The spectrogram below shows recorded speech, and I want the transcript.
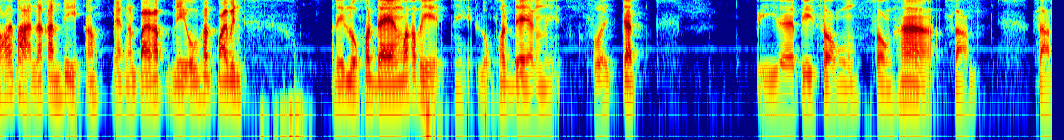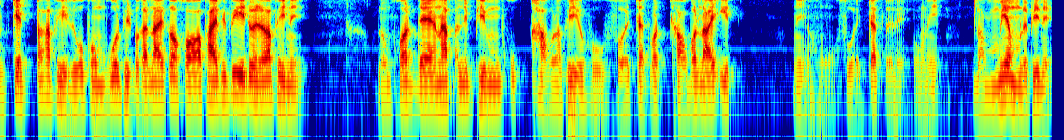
ร้อยบาทแล้วกันพี่ เอาแบ่งกันไปครับ นี่องค์ถัดไปเป็น อันนี้หลวงพ่อแดงมะครับพี่นี่หลวงพ่อแดงนี่สวยจัด ปีอะไรปีสองสองห้าสามสามเจ็ดป่ะครับพี่หรือว่าผมพูดผิดประการใดก็ขออภัยพี่ๆด้วยนะครับพี่นี่ หลวงพ่อแดงนะครับ อันนี้พิมพ์คุกเข่านะพี่โอ้โหสวยจัดวัดเข่าบันไดอิฐนี่โอ้โหสวยจัดเลยเนี่ยองนี้ดำเมี่ยมเลยพี่นี่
